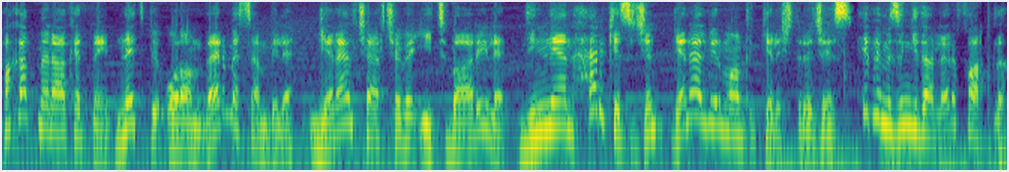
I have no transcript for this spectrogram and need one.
Fakat merak etmeyin net bir oran vermesem bile genel çerçeve itibariyle dinleyen herkes için genel bir mantık geliştireceğiz. Hepimizin giderleri farklı.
